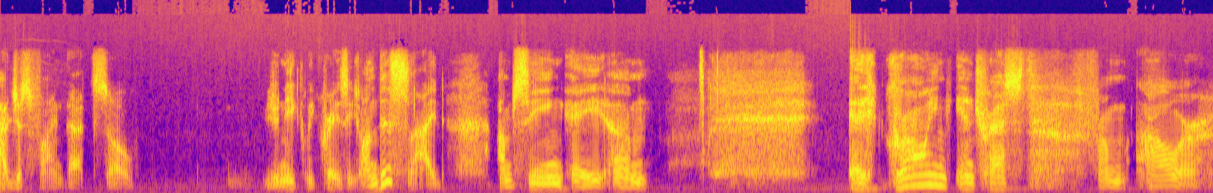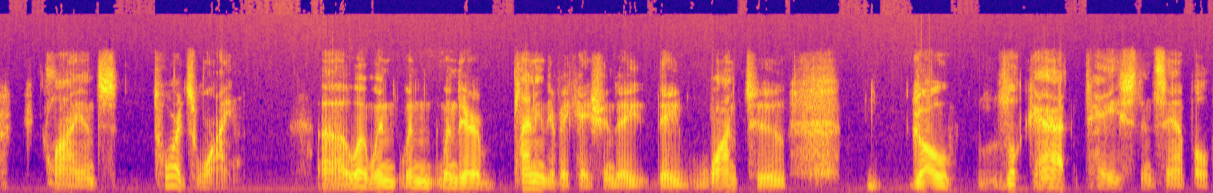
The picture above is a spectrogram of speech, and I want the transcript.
I just find that so uniquely crazy. On this side, I'm seeing a um, a growing interest from our clients towards wine. Uh, when when when they're planning their vacation, they they want to go look at, taste, and sample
